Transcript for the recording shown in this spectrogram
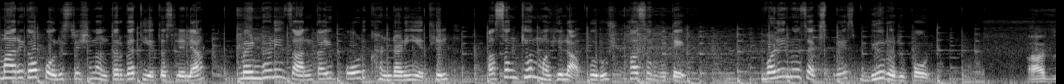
मारेगाव पोलीस स्टेशन अंतर्गत येत असलेल्या मेंढणी जानकाई पोड खंडणी येथील असंख्य महिला पुरुष हजर होते. वडी न्यूज एक्सप्रेस ब्युरो रिपोर्ट. आज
